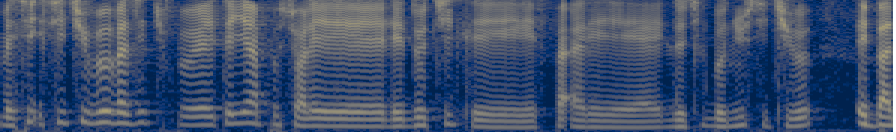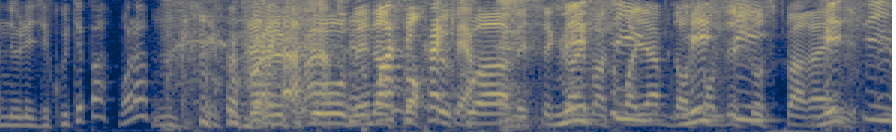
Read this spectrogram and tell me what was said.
Mais si, si tu veux, vas-y, tu peux étayer un peu sur les, les deux titres, les, les, les deux titres bonus si tu veux. Eh ben, ne les écoutez pas. Voilà. C'est Voilà, faux, mais n'importe clair. quoi, mais c'est quand Mais même si, incroyable d'entendre mais des si, choses pareilles. Mais si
